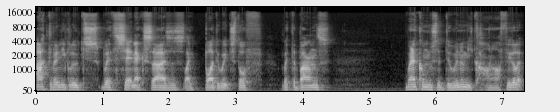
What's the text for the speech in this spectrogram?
activating your glutes with certain exercises like bodyweight stuff with the bands when it comes to doing them, you can't feel it.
